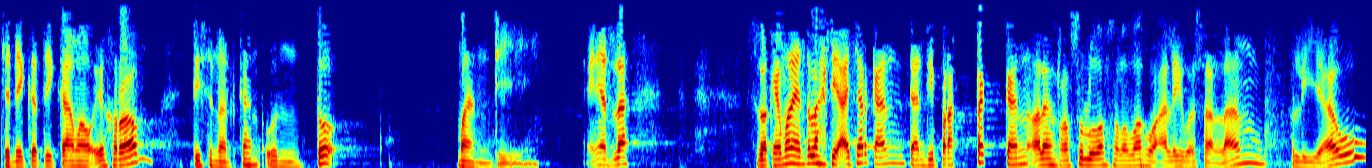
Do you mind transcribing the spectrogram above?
Jadi ketika mau ihram disunatkan untuk mandi. Ini adalah Sebagaimana yang telah diajarkan dan dipraktekkan oleh Rasulullah Shallallahu Alaihi Wasallam, beliau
